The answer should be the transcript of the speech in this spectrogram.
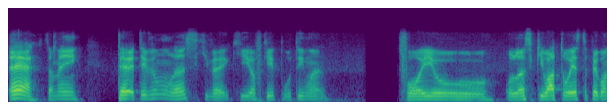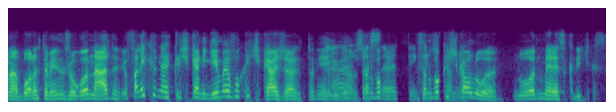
é, também. Te- teve um lance que, velho, que eu fiquei puto, hein, mano. Foi o, o lance que o Atuesta pegou na bola, também não jogou nada. Eu falei que eu não ia criticar ninguém, mas eu vou criticar já. Tô nem aí, velho. Ah, Só tá não vou certo, Só não vou criticar mesmo. o Luan. O Luan não merece críticas.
